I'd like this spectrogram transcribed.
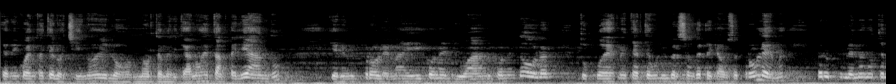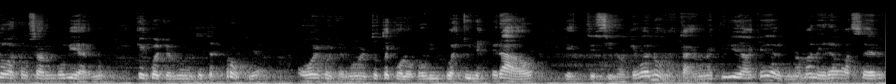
ten en cuenta que los chinos y los norteamericanos están peleando, tienen un problema ahí con el yuan y con el dólar, tú puedes meterte en una inversión que te cause problemas, pero el problema no te lo va a causar un gobierno que en cualquier momento te expropia o en cualquier momento te coloca un impuesto inesperado, este, sino que bueno, estás en una actividad que de alguna manera va a ser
